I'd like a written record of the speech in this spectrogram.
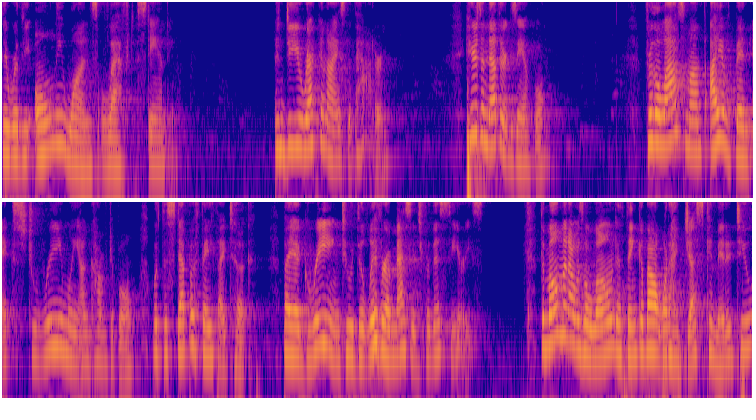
they were the only ones left standing. And do you recognize the pattern? Here's another example. For the last month, I have been extremely uncomfortable with the step of faith I took by agreeing to deliver a message for this series. The moment I was alone to think about what I just committed to,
